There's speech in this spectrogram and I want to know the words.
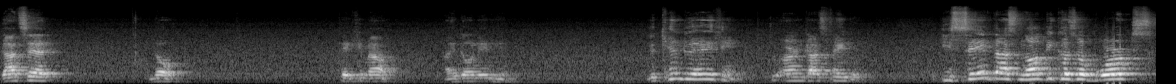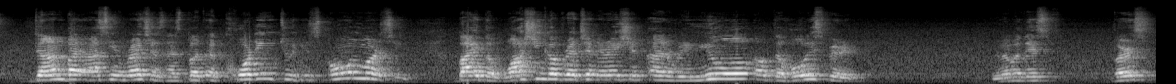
God said, no. Take him out. I don't need him. You can't do anything to earn God's favor. He saved us not because of works done by us in righteousness, but according to his own mercy, by the washing of regeneration and renewal of the Holy Spirit. Remember this verse?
